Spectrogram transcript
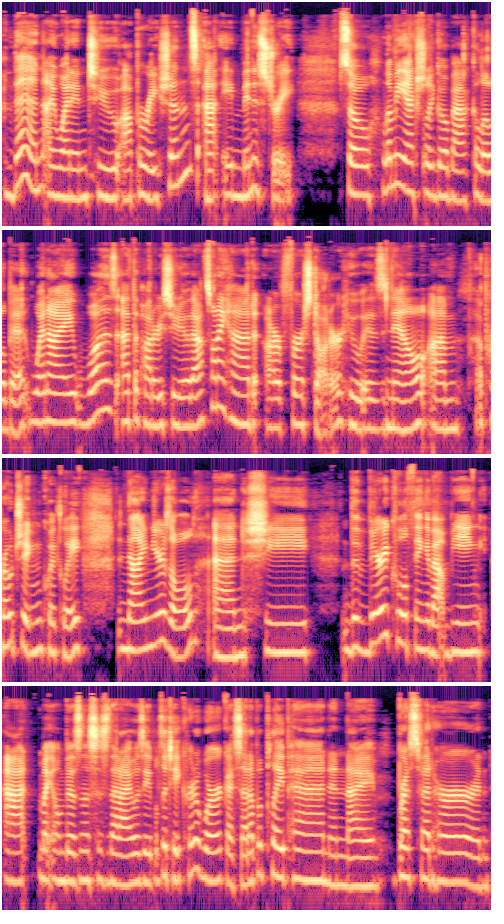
then I went into operations at a ministry. So let me actually go back a little bit. When I was at the pottery studio, that's when I had our first daughter, who is now um, approaching quickly nine years old. And she the very cool thing about being at my own business is that I was able to take her to work. I set up a playpen and I breastfed her and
